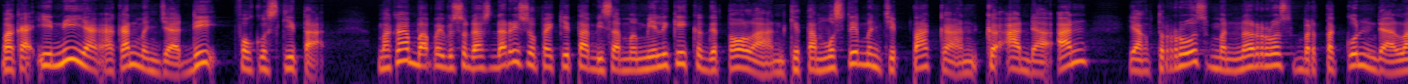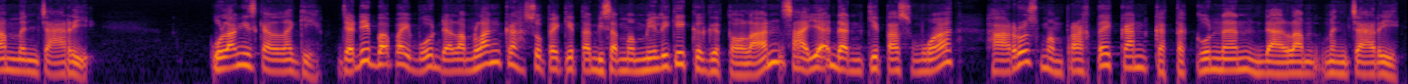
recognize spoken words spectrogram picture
Maka ini yang akan menjadi fokus kita. Maka Bapak Ibu Saudara-saudari supaya kita bisa memiliki kegetolan, kita mesti menciptakan keadaan yang terus-menerus bertekun dalam mencari. Ulangi sekali lagi. Jadi Bapak Ibu dalam langkah supaya kita bisa memiliki kegetolan, saya dan kita semua harus mempraktekkan ketekunan dalam mencari.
